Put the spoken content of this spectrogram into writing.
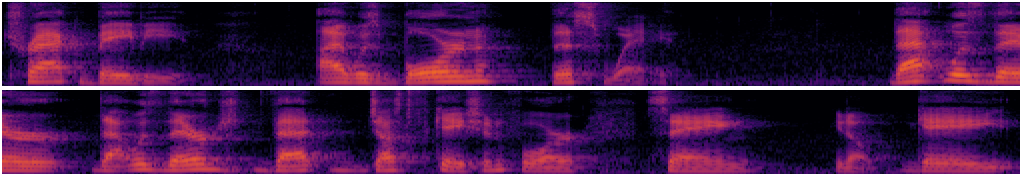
track, baby. I was born this way. That was their that was their that justification for saying, you know, gay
